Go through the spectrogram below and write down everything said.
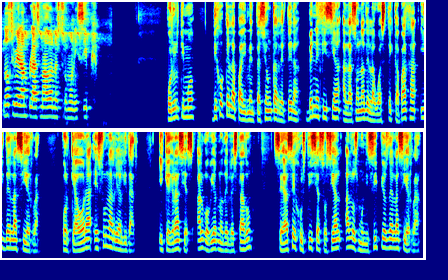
no se hubieran plasmado en nuestro municipio. Por último, dijo que la pavimentación carretera beneficia a la zona de la Huasteca Baja y de la Sierra, porque ahora es una realidad, y que gracias al gobierno del Estado se hace justicia social a los municipios de la Sierra.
